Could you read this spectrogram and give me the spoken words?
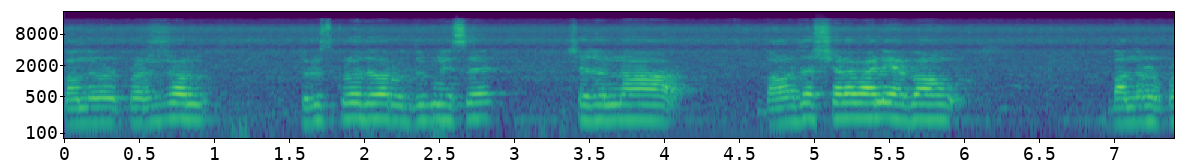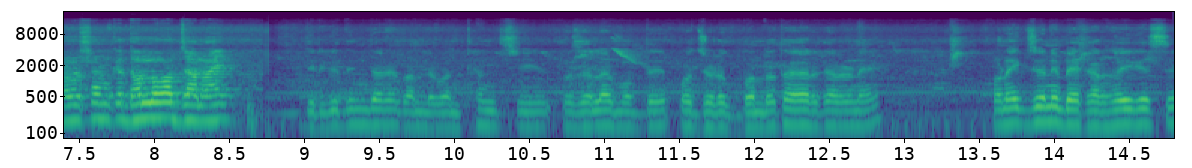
বান্দরবান প্রশাসন টুরিস্ট করে দেওয়ার উদ্যোগ নিয়েছে সেজন্য বাংলাদেশ সেনাবাহিনী এবং বান্দরবান প্রশাসনকে ধন্যবাদ জানাই। দীর্ঘদিন ধরে বান্দরবান থানচি উপজেলার মধ্যে পর্যটক বন্ধ থাকার কারণে অনেকজনই বেকার হয়ে গেছে।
